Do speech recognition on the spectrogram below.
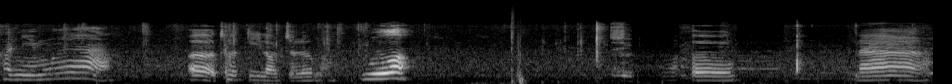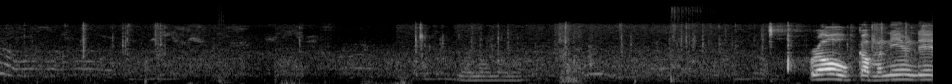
คันนี้เมื่อ เออเธอตีเราจะเริ่มแล้ววัวเออนะ โรกลับมานี่มันดิ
